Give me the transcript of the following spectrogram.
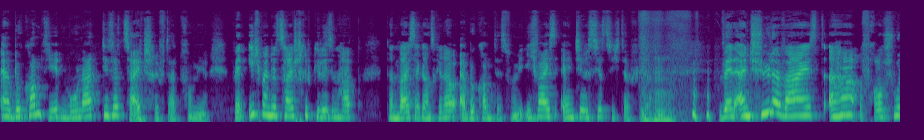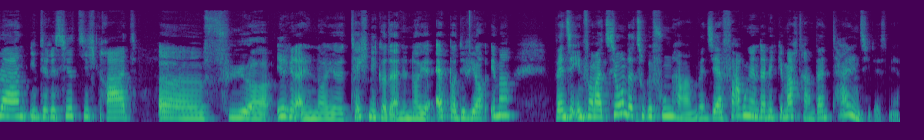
er bekommt jeden Monat diese Zeitschrift halt von mir. Wenn ich meine Zeitschrift gelesen habe, dann weiß er ganz genau, er bekommt es von mir. Ich weiß, er interessiert sich dafür. Wenn ein Schüler weiß, aha, Frau Schulan interessiert sich gerade äh, für irgendeine neue Technik oder eine neue App oder wie auch immer, wenn Sie Informationen dazu gefunden haben, wenn Sie Erfahrungen damit gemacht haben, dann teilen Sie das mir.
